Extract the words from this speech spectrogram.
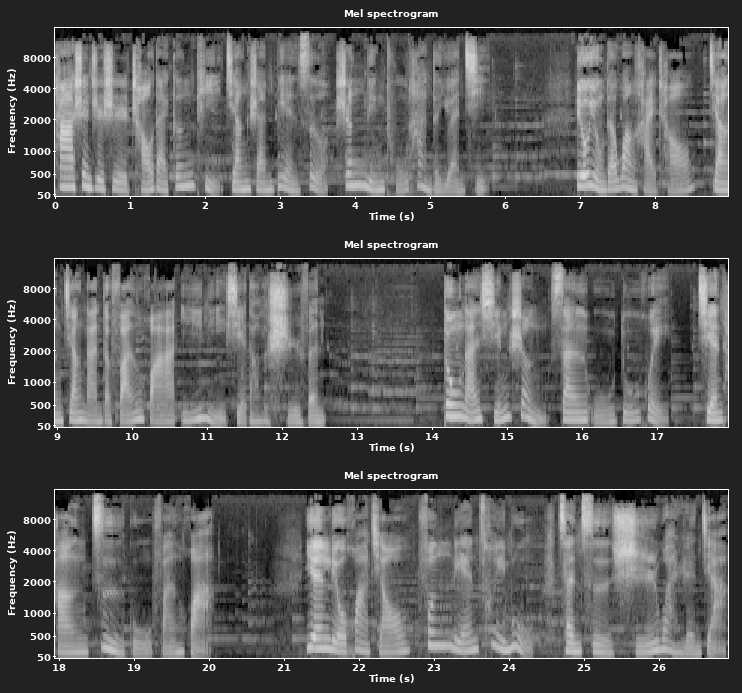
它甚至是朝代更替、江山变色、生灵涂炭的缘起。柳永的《望海潮》将江南的繁华旖旎写到了十分。东南形胜，三吴都会，钱塘自古繁华。烟柳画桥，风帘翠幕，参差十万人家。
